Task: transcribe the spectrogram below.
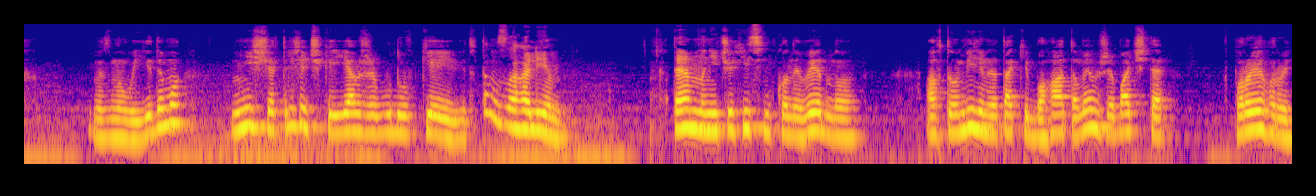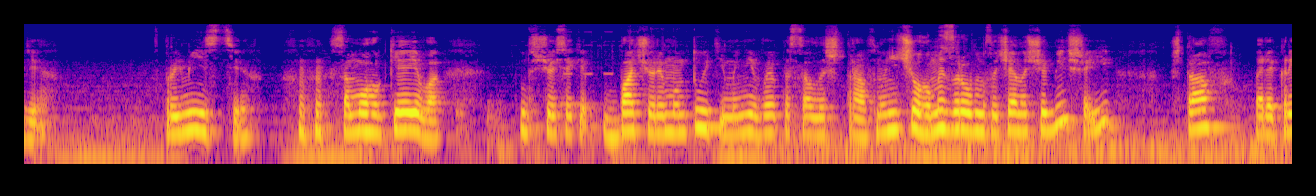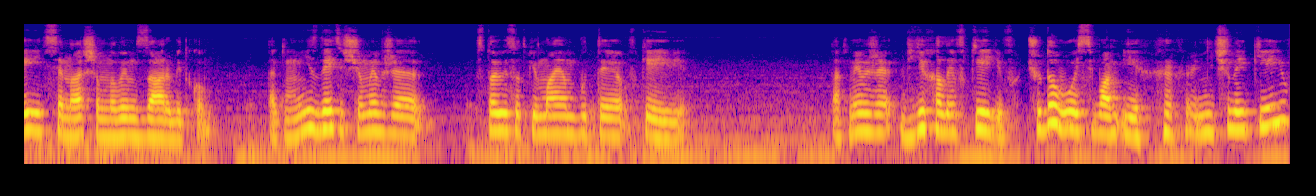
ми знову їдемо. Мені ще трішечки я вже буду в Києві. То Там взагалі темно, нічогісінько не видно. Автомобілів не так і багато. Ми вже, бачите, в пригороді, в примісті самого Києва. Тут щось яке бачу, ремонтують і мені виписали штраф. Ну нічого, ми заробимо, звичайно, що більше, і штраф перекриється нашим новим заробітком. Так, мені здається, що ми вже 100% маємо бути в Києві. Так, ми вже в'їхали в Київ. Чудово, ось вам і нічний Київ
